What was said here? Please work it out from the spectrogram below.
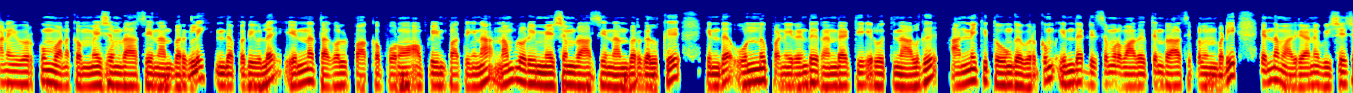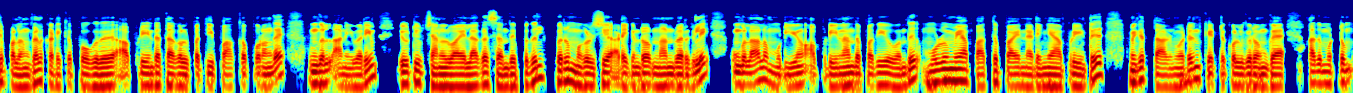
அனைவருக்கும் வணக்கம். மேஷம் ராசி நண்பர்களே இந்த பதிவில் என்ன தகவல் பார்க்க போகிறோம் அப்படின்னு பார்த்தீங்கன்னா நம்மளுடைய மேஷம் ராசி நண்பர்களுக்கு இந்த ஒன்று பன்னிரெண்டு ரெண்டாயிரத்தி இருபத்தி நான்கு அன்னைக்கு துவங்கவிருக்கும் இந்த டிசம்பர் மாதத்தின் ராசி பலன்படி எந்த மாதிரியான விசேஷ பலன்கள் கிடைக்க போகுது அப்படின்ற தகவல் பற்றி பார்க்க போகிறோங்க உங்கள் அனைவரையும் யூடியூப் சேனல் வாயிலாக சந்திப்பதில் பெரும் மகிழ்ச்சி அடைகின்றோம் நண்பர்களே. உங்களால் முடியும் அப்படின்னு அந்த பதிவை வந்து முழுமையாக பார்த்து பயனடைங்க அப்படின்ட்டு மிக தாழ்மையுடன் கேட்டுக்கொள்கிறோங்க அது மட்டும்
